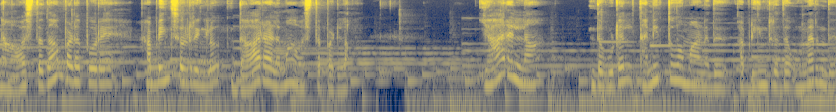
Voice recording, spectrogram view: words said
நான் அவஸ்தை தான் பட போகிறேன் அப்படின்னு சொல்கிறீங்களோ தாராளமாக அவஸ்தைப்படலாம். யாரெல்லாம் இந்த உடல் தனித்துவமானது அப்படின்றத உணர்ந்து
